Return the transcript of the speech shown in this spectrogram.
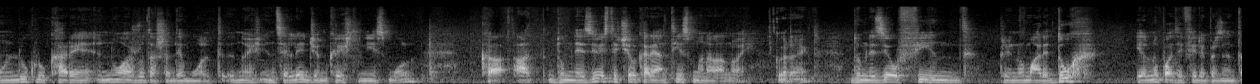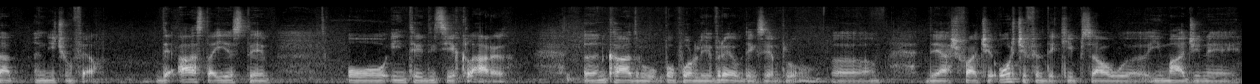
un lucru care nu ajută așa de mult. Noi înțelegem creștinismul că a, Dumnezeu este cel care a întins mâna la noi. Corect. Dumnezeu fiind, prin urmare, Duh, el nu poate fi reprezentat în niciun fel. De asta este o interdicție clară în cadrul poporului evreu, de exemplu, de a-și face orice fel de chip sau imagine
